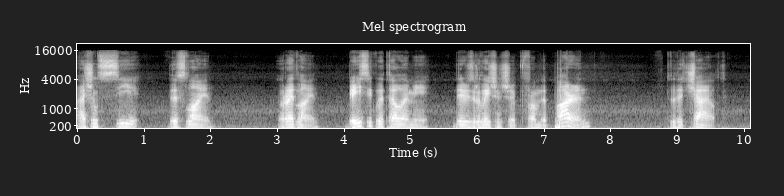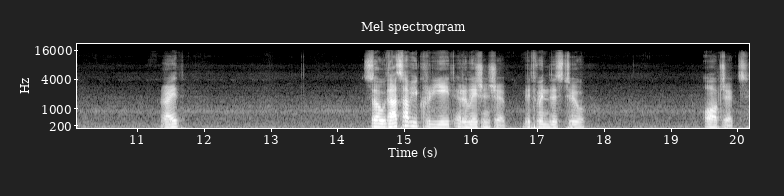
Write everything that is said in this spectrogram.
I should see this line red line basically telling me there is a relationship from the parent to the child. Right so that's how you create a relationship between these two objects.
